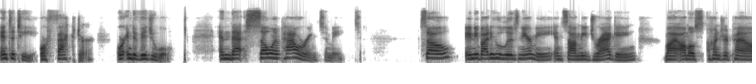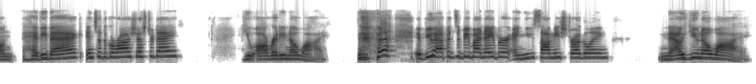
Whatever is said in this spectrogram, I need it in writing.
entity or factor or individual. And that's so empowering to me. So, anybody who lives near me and saw me dragging my almost 100 pound heavy bag into the garage yesterday, you already know why. if you happen to be my neighbor and you saw me struggling, now you know why.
